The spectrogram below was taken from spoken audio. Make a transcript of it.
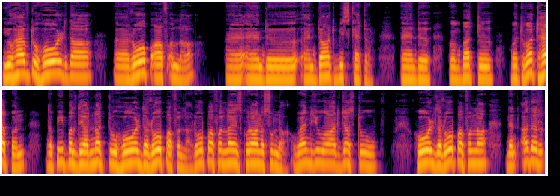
you have to hold the uh, rope of Allah uh, and uh, and don't be scattered. And uh, but uh, but what happened? The people they are not to hold the rope of Allah. Rope of Allah is Quran or Sunnah. When you are just to hold the rope of Allah, then other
